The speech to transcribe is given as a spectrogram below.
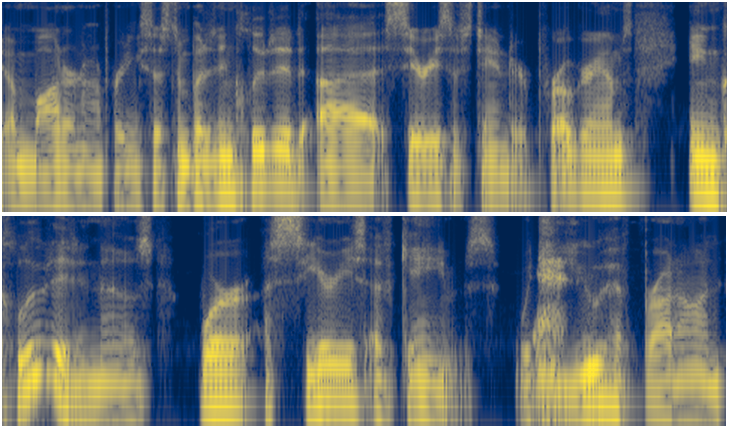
a modern operating system, but it included a series of standard programs. Included in those were a series of games, which Yes. you have brought on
